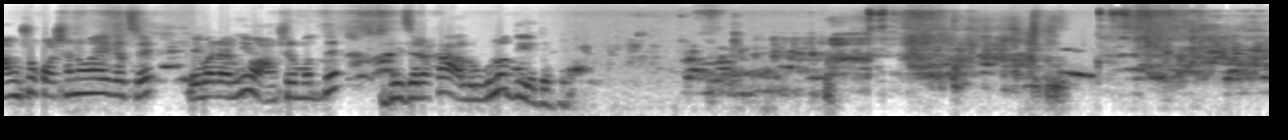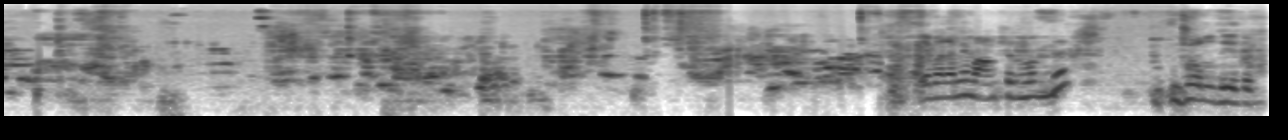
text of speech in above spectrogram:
মাংস কষানো হয়ে গেছে, এবার আমি মাংসের মধ্যে ভেজে রাখা আলুগুলো দিয়ে দেবো। এবার আমি মাংসের মধ্যে জল দিয়ে দেবো।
